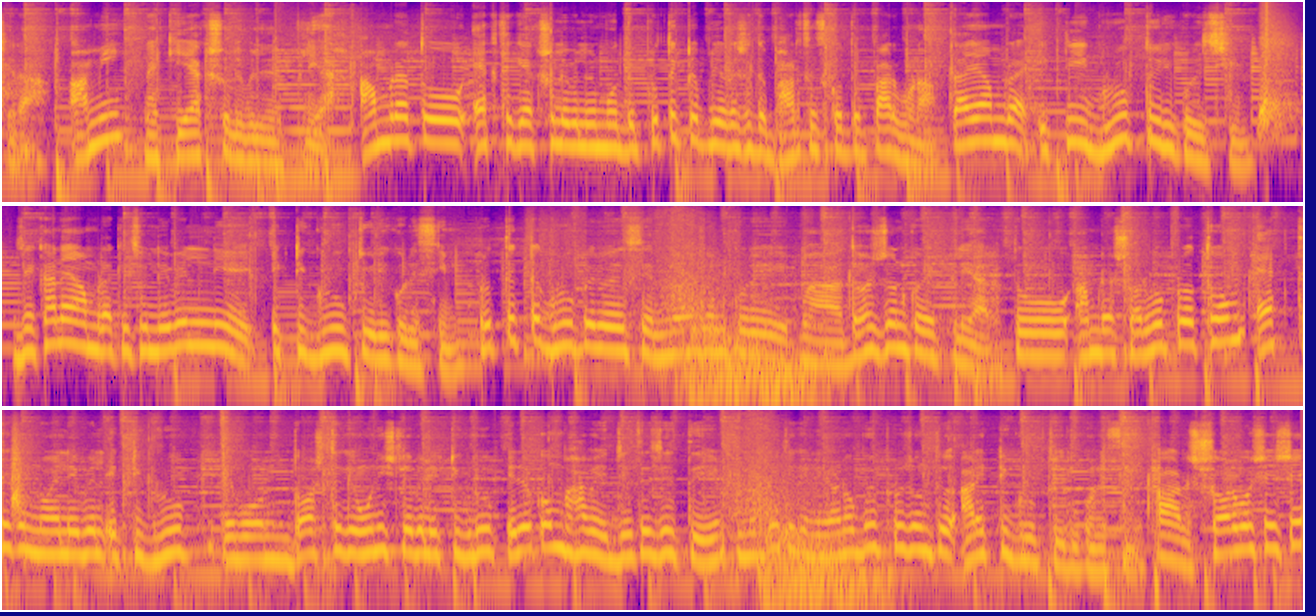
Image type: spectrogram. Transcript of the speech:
সেরা, আমি নাকি একশো লেভেলের প্লেয়ার আমরা তো এক থেকে একশো লেভেলের মধ্যে প্রত্যেকটা প্লেয়ারের সাথে ভার্সেস করতে পারব না, তাই আমরা একটি গ্রুপ তৈরি করেছি। যেখানে আমরা কিছু লেভেল নিয়ে একটি গ্রুপ তৈরি করেছি। প্রত্যেকটা গ্রুপে রয়েছে নয় জন করে, বা দশ জন করে প্লেয়ার তো আমরা সর্বপ্রথম এক থেকে নয় লেভেল একটি গ্রুপ এবং দশ থেকে উনিশ লেভেল একটি গ্রুপ এরকম ভাবে যেতে যেতে নব্বই থেকে নিরানব্বই পর্যন্ত আরেকটি গ্রুপ তৈরি করেছি। আর সর্বশেষে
